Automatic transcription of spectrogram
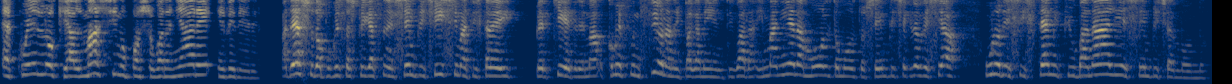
è quello che al massimo posso guadagnare e vedere. Adesso dopo questa spiegazione semplicissima ti starei per chiedere ma come funzionano i pagamenti? Guarda, in maniera molto molto semplice, credo che sia uno dei sistemi più banali e semplici al mondo.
